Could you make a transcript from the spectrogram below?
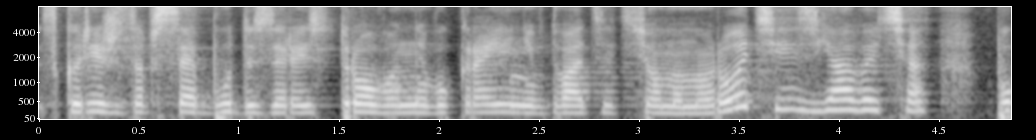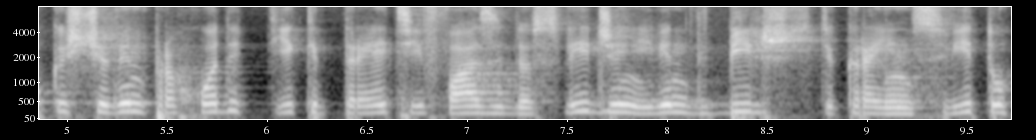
скоріш за все буде зареєстрований в Україні в 27-му році, з'явиться. Поки що він проходить тільки третій фази досліджень. і Він в більшості країн світу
